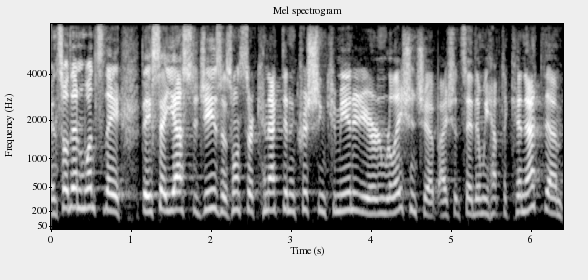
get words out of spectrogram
And so then once they, they say yes to Jesus, once they're connected in Christian community or in relationship, I should say, then we have to connect them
